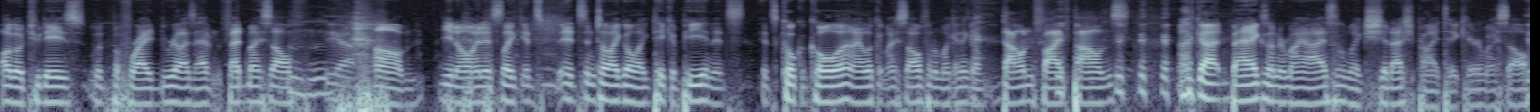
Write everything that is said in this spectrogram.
I'll go two days with, before I realize I haven't fed myself. Mhm. Yeah. Um, you know, and it's like it's it's until I go like take a pee and it's it's Coca Cola and I look at myself and I'm like I think I'm down five pounds. I've got bags under my eyes and I'm like shit I should probably take care of myself.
